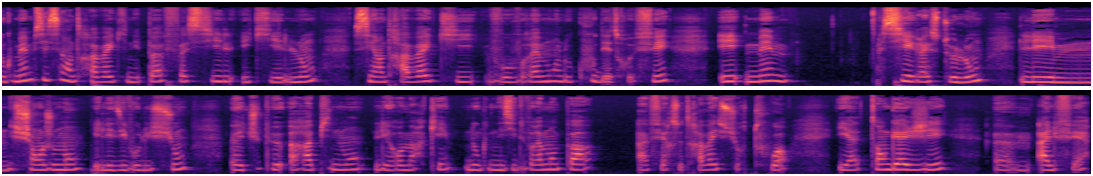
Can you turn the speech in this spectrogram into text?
Donc même si c'est un travail qui n'est pas facile et qui est long, c'est un travail qui vaut vraiment le coup d'être fait et même s'il reste long, les hum, changements et les évolutions, euh, tu peux rapidement les remarquer. Donc n'hésite vraiment pas à faire ce travail sur toi et à t'engager euh, à le faire.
